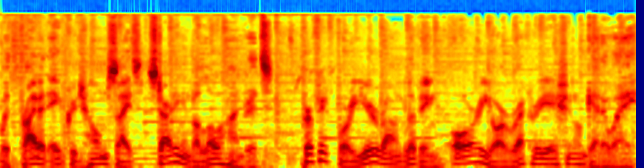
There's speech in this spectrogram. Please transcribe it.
with private acreage home sites starting in the low hundreds, perfect for year-round living or your recreational getaway.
